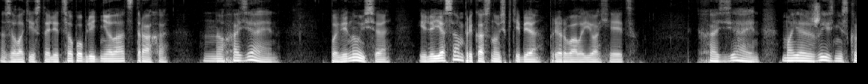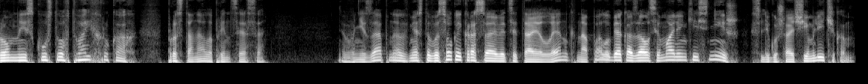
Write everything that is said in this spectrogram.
Золотистое лицо побледнело от страха. «Но, хозяин...» «Повинуйся, «Или я сам прикоснусь к тебе», — прервал ее Ахеец. «Хозяин, моя жизнь и скромное искусство в твоих руках», — простонала принцесса. Внезапно вместо высокой красавицы Тай Лэнг на палубе оказался маленький сниж с лягушачьим личиком.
